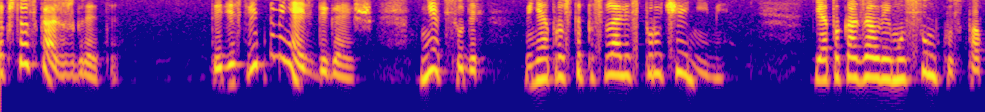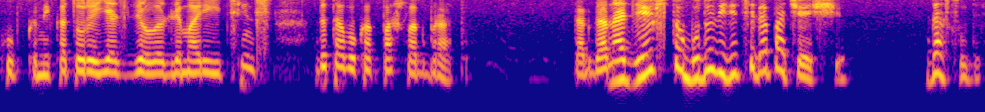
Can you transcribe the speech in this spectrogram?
Так что скажешь, Грета? Ты действительно меня избегаешь? Нет, сударь, меня просто посылали с поручениями. Я показала ему сумку с покупками, которые я сделала для Марии Тинс до того, как пошла к брату. Тогда надеюсь, что буду видеть тебя почаще. Да, сударь.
